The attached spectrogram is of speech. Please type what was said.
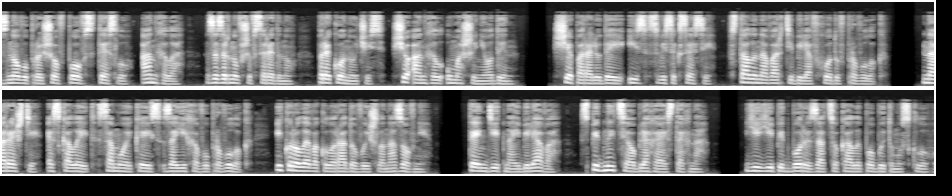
знову пройшов повз Теслу, ангела, зазирнувши всередину, переконуючись, що ангел у машині один. Ще пара людей із Свісексесі встали на варті біля входу в провулок. Нарешті, ескалейт самої Кейс заїхав у провулок, і королева Колорадо вийшла назовні. Тендітна і білява, спідниця облягає стегна. Її підбори зацокали по битому склу.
